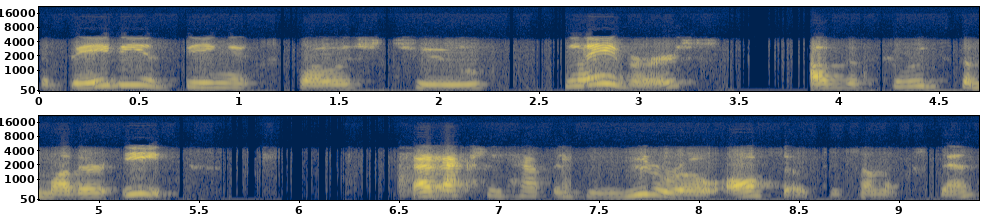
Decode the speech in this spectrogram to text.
the baby is being exposed to flavors of the foods the mother eats. That actually happens in utero also to some extent.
